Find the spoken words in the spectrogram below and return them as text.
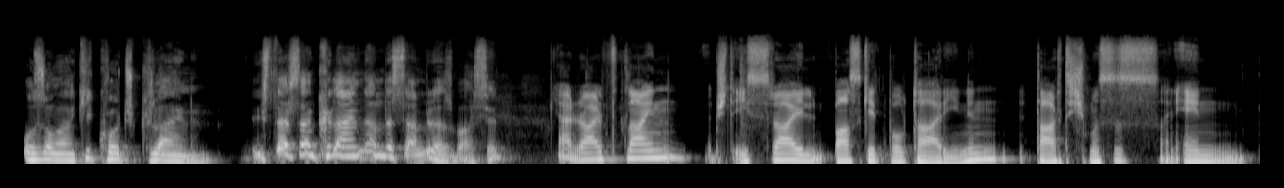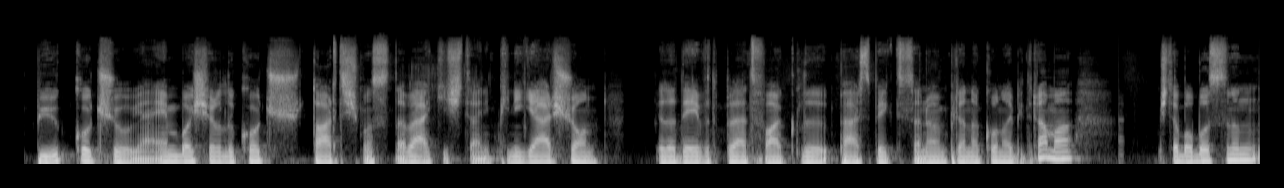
o zamanki Coach Klein'in İstersen Klein'den de sen biraz bahset. Yani Ralph Klein işte İsrail basketbol tarihinin tartışmasız hani en büyük koçu yani en başarılı koç tartışması da belki işte hani Pini Gershon ya da David Platt farklı perspektiften ön plana konabilir ama işte babasının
